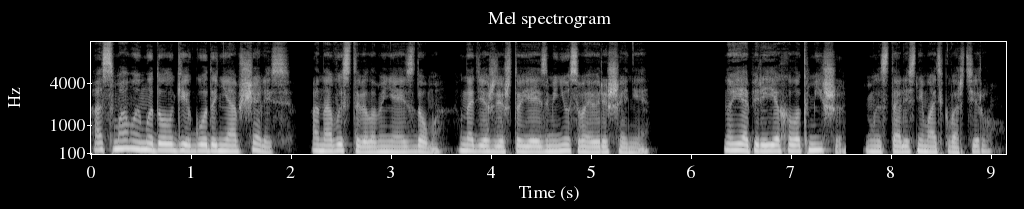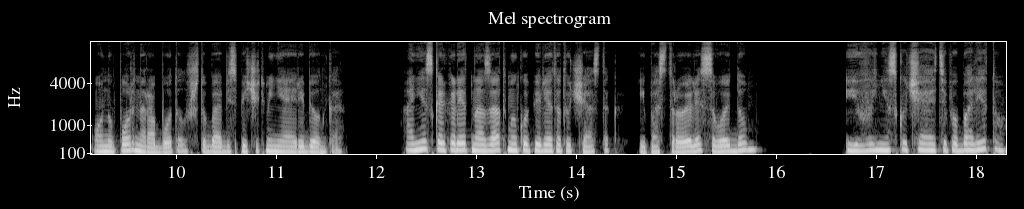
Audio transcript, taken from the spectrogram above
А с мамой мы долгие годы не общались. Она выставила меня из дома, в надежде, что я изменю свое решение. Но я переехала к Мише. Мы стали снимать квартиру. Он упорно работал, чтобы обеспечить меня и ребенка. А несколько лет назад мы купили этот участок и построили свой дом. «И вы не скучаете по балету?»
